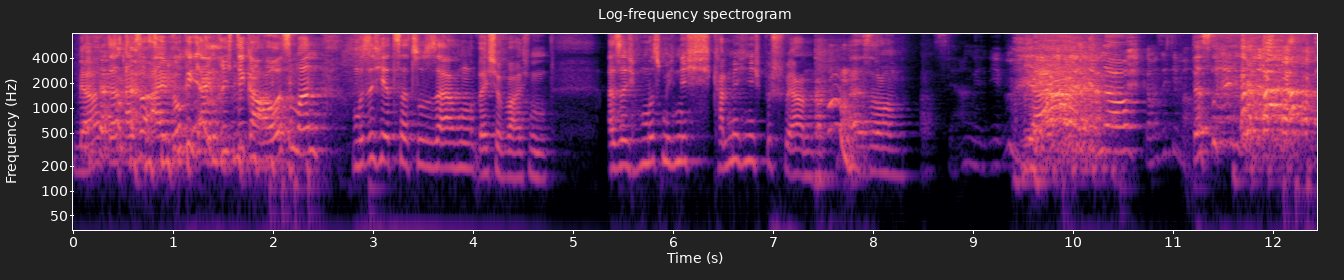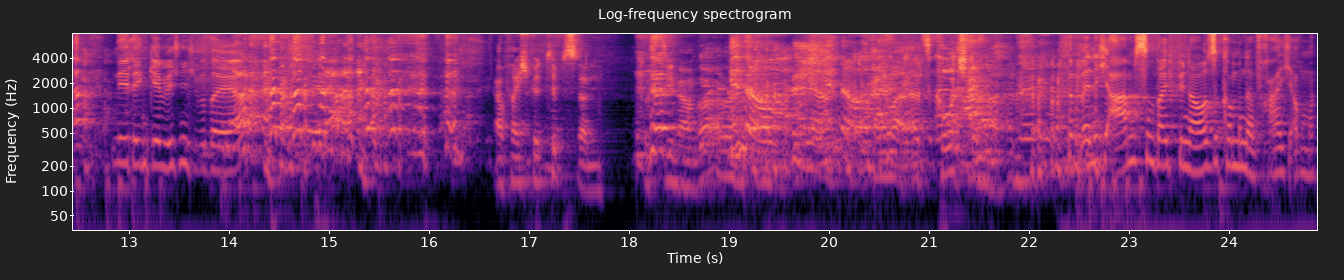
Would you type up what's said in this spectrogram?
ja, das, also ein, wirklich ein richtiger Hausmann muss ich jetzt dazu sagen, welche Weichen. Also ich muss mich nicht, kann mich nicht beschweren. Also. Sehr angenehm. Ja, genau. Kann man sich den mal das, Nee, den gebe ich nicht wieder, ja. Aber vielleicht für Tipps dann. Christina, ja, genau. Ja. genau. Kann ich mal als Coach dann. Wenn ich abends zum Beispiel nach Hause komme, dann frage ich auch mal,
